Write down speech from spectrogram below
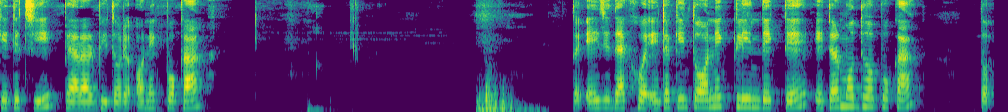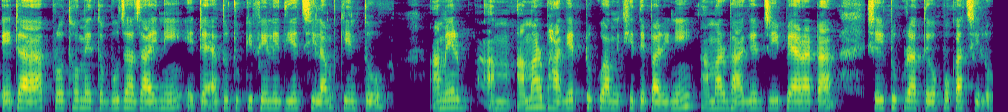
কেটেছি, পেয়ারার ভিতরে অনেক পোকা। তো এই যে দেখো, এটা কিন্তু অনেক ক্লিন দেখতে, এটার মধ্যেও পোকা। তো এটা প্রথমে তো বোঝা যায়নি, এটা এতটুকু ফেলে দিয়েছিলাম, কিন্তু আমের, আম- আমার ভাগেরটুকু আমি খেতে পারিনি। আমার ভাগের যে পেয়ারাটা, সেই টুকরাতেও পোকা ছিল।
